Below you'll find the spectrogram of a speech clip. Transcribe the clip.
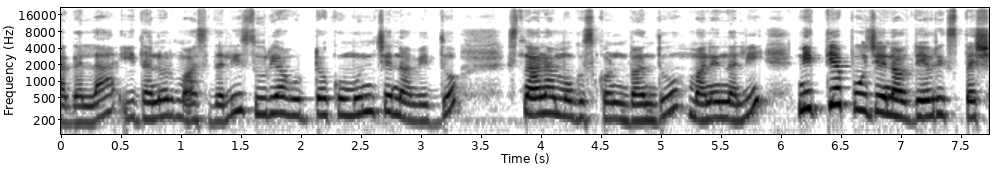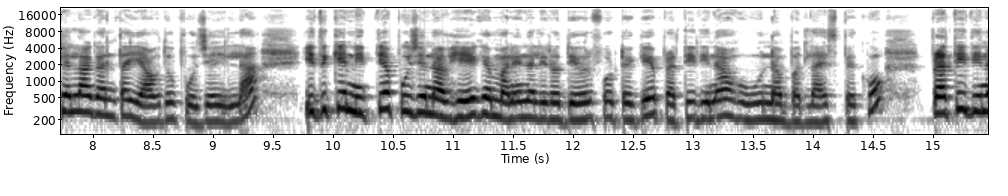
ಆಗಲ್ಲ. ಈ ಧನುರ್ಮಾಸದಲ್ಲಿ ಸೂರ್ಯ ಹುಟ್ಟೋಕ್ಕೂ ಮುಂಚೆ ನಾವಿದ್ದು ಸ್ನಾನ ಮುಗಿಸ್ಕೊಂಡು ಬಂದು ಮನೆಯಲ್ಲಿ ನಿತ್ಯ ಪೂಜೆ, ನಾವು ದೇವ್ರಿಗೆ ಸ್ಪೆಷಲ್ ಆಗಂತ ಯಾವುದೂ ಪೂಜೆ ಇಲ್ಲ. ಇದಕ್ಕೆ ನಿತ್ಯ ಪೂಜೆ ನಾವು ಹೇಗೆ ಮನೆಯಲ್ಲಿರೋ ದೇವ್ರ ಫೋಟೋ ಫೋಟೋಗೆ ಪ್ರತಿದಿನ ಹೂವನ್ನ ಬದಲಾಯಿಸ್ಬೇಕು. ಪ್ರತಿದಿನ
